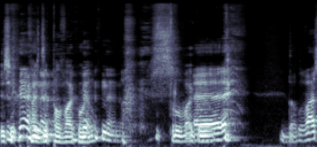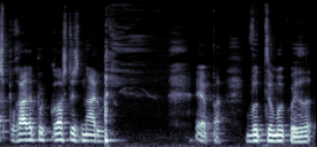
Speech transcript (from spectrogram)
Eu sei vais Não, dizer não. para levar com ele. não, não. Para levar com ele. Eh, Não. levares porrada porque gostas de Naruto. É pá, vou-te dizer uma coisa.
